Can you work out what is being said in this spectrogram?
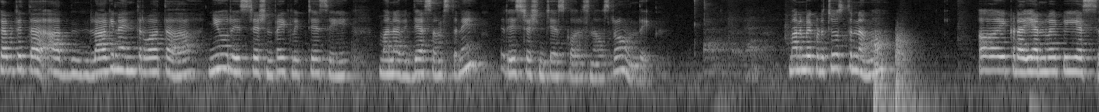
కాబట్టి త- లాగిన్ అయిన తర్వాత న్యూ రిజిస్ట్రేషన్పై క్లిక్ చేసి మన విద్యా సంస్థని రిజిస్ట్రేషన్ చేసుకోవాల్సిన అవసరం ఉంది. మనం ఇక్కడ చూస్తున్నాము ఇక్కడ ఎన్వైపిఎస్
